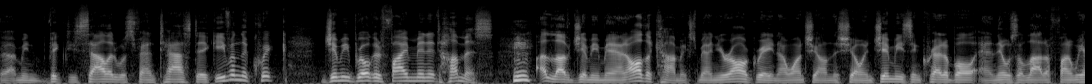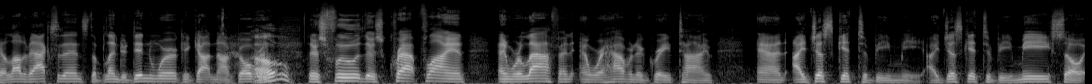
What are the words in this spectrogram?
I mean, Vicky's salad was fantastic. Even the quick Jimmy Brogan five minute hummus. Hmm. I love Jimmy, man. All the comics, man. You're all great, and I want you on the show. And Jimmy's incredible, and it was a lot of fun. We had a lot of accidents. The blender didn't work, it got knocked over. Oh. There's food, there's crap flying, and we're laughing, and we're having a great time. And I just get to be me. I just get to be me. So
